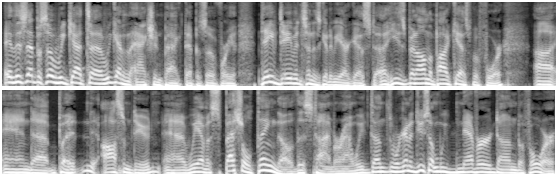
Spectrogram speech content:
Hey, this episode we got uh, we got an action packed episode for you. Dave Davidson is going to be our guest. Uh, he's been on the podcast before, uh, and uh, but awesome dude. Uh, we have a special thing though this time around. We've done we're going to do something we've never done before.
